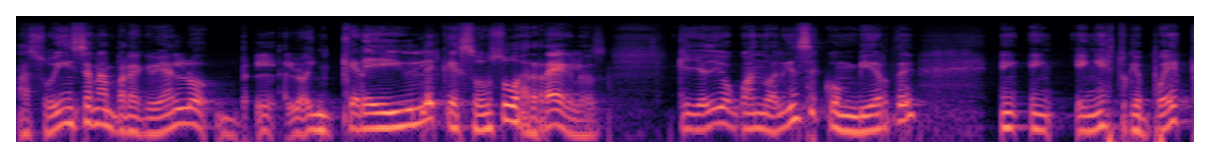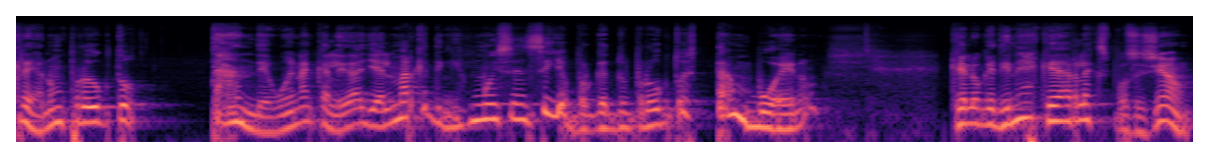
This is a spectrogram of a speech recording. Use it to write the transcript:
a su Instagram para que vean lo, lo, increíble que son sus arreglos. Que yo digo, cuando alguien se convierte en, en, esto, que puede crear un producto tan de buena calidad, ya el marketing es muy sencillo porque tu producto es tan bueno que lo que tienes es que dar la exposición.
